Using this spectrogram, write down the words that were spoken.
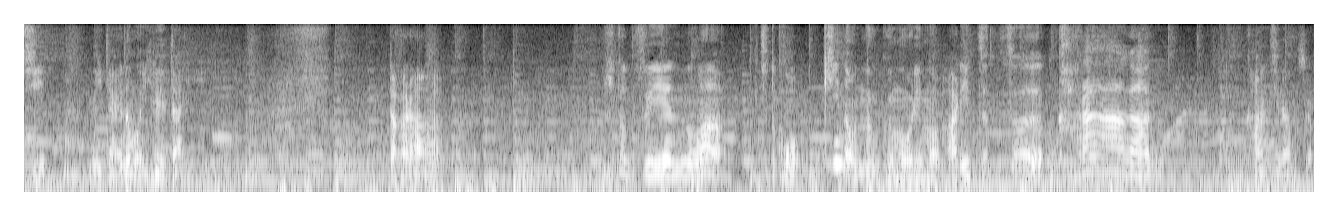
じみたいのも入れたいだから一つ言えるのはちょっとこう木のぬくもりもありつつカラーがある感じなんですよ。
